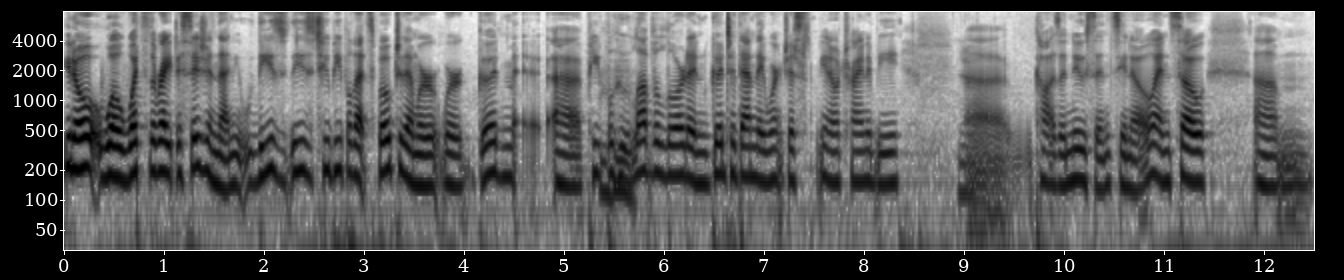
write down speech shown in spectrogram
you know, well, what's the right decision then? These these two people that spoke to them were, were good uh, people who love the Lord and good to them. They weren't just, you know, trying to be, uh, cause a nuisance, you know? And so um,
